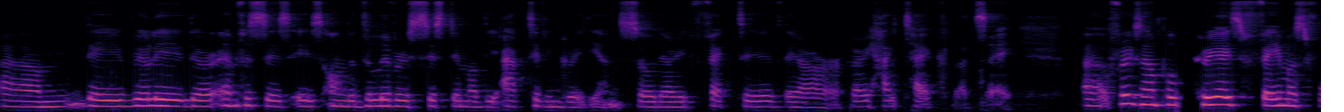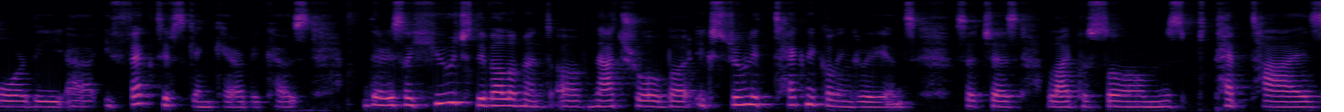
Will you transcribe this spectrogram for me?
Um, they really their emphasis is on the delivery system of the active ingredients. So they're effective. They are very high tech, let's say. Uh, for example, Korea is famous for the uh, effective skincare because there is a huge development of natural but extremely technical ingredients such as liposomes, peptides,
